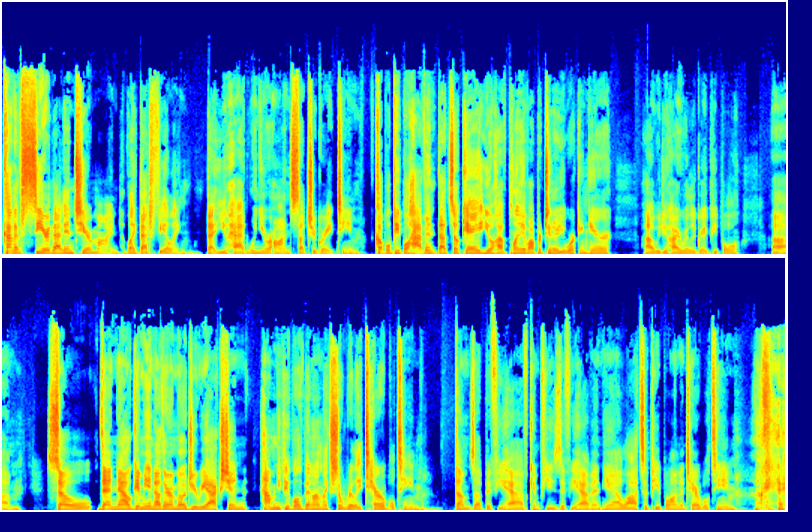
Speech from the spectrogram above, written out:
Kind of sear that into your mind, like that feeling that you had when you were on such a great team. A couple people haven't. That's okay. You'll have plenty of opportunity working here. Uh, we do hire really great people. Um, so then now give me another emoji reaction. How many people have been on like just a really terrible team? Thumbs up if you have, confused if you haven't. Yeah, lots of people on a terrible team. Okay.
